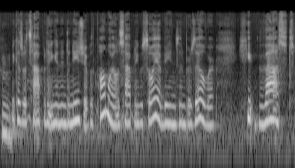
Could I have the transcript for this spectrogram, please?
Hmm. Because what's happening in Indonesia with palm oil is happening with soybeans in Brazil, where he, vast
